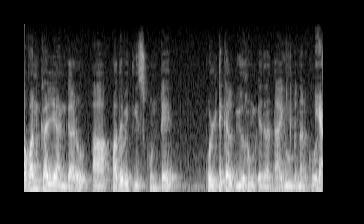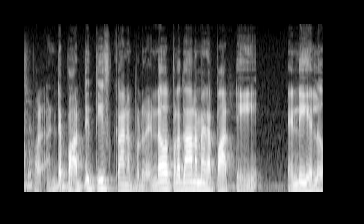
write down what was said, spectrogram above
పవన్ కళ్యాణ్ గారు ఆ పదవి తీసుకుంటే పొలిటికల్ వ్యూహం ఏదైనా దాగి ఉంటుందనుకో అంటే పార్టీ తీసుకానప్పుడు రెండవ ప్రధానమైన పార్టీ ఎన్డీఏలో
